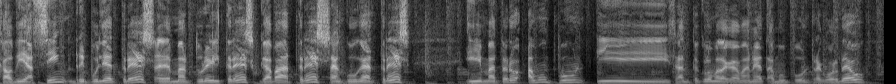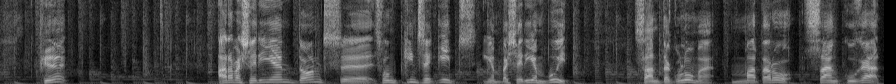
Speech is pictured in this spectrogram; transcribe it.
Calvià 5, Ripollet 3, eh, Martorell 3, Gavà 3, Sant Cugat 3 i Mataró amb un punt i Santa Coloma de Gamanet amb un punt. Recordeu que ara baixarien, doncs, eh, són 15 equips i en baixarien 8. Santa Coloma, Mataró, Sant Cugat,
